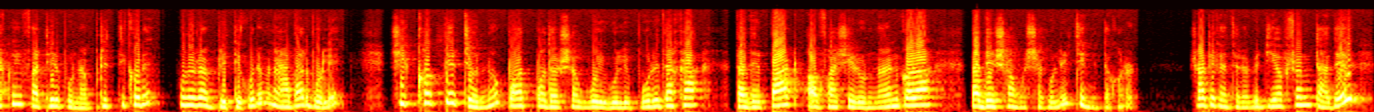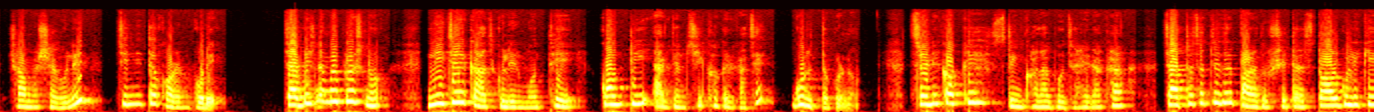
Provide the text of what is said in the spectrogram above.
একই পাঠের পুনরাবৃত্তি করে পুনরাবৃত্তি করে মানে আবার বলে, শিক্ষকদের জন্য পথ প্রদর্শক বইগুলি পড়ে দেখা, তাদের পাঠ অভ্যাসের উন্নয়ন করা, তাদের সমস্যাগুলির চিহ্নিতকরণ। সঠিক অ্যান্সার হবে ডি অপশন তাদের সমস্যাগুলির চিহ্নিতকরণ করে। ছাব্বিশ নম্বর প্রশ্ন, নিজের কাজগুলির মধ্যে কোনটি একজন শিক্ষকের কাছে গুরুত্বপূর্ণ? শ্রেণীকক্ষে শৃঙ্খলা বজায় রাখা, ছাত্রছাত্রীদের পারদর্শিতার স্তরগুলিকে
